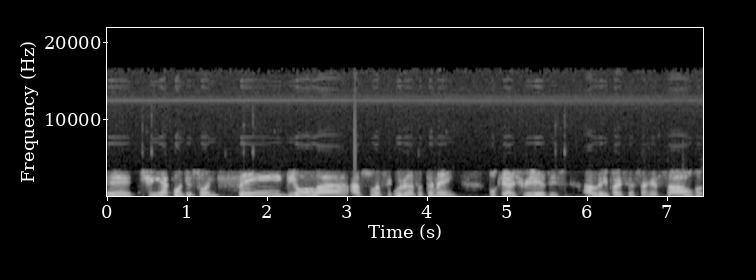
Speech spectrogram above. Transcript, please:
é, tinha condições sem violar a sua segurança também, porque às vezes a lei ser essa ressalva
